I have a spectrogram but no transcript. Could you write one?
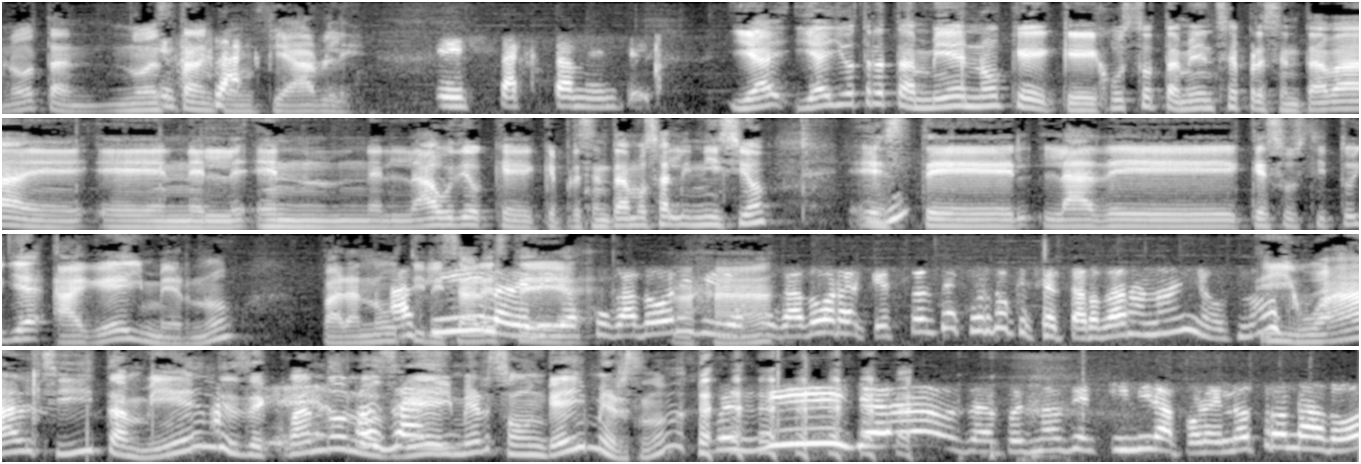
¿no? Tan, no es tan confiable. Exactamente. Y hay, y hay otra también, ¿no? Que, que justo también se presentaba eh, en, el, en el audio que, que presentamos al inicio, este, la de que sustituye a Gamer, ¿no? Para no ah, utilizar la de este videojugador y videojugadora, que estás de acuerdo que se tardaron años, ¿no? Igual, sí, también. ¿Desde cuándo los gamers son gamers, no? Pues sí, ya, o sea, pues más bien. Y mira, por el otro lado,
